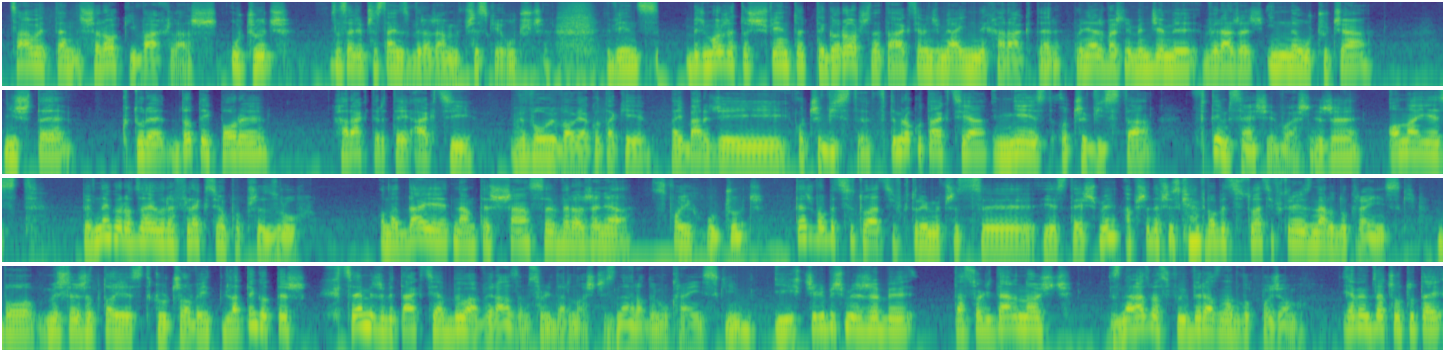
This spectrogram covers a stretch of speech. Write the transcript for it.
Cały ten szeroki wachlarz uczuć, w zasadzie przez taniec wyrażamy wszystkie uczucia. Więc być może to święto tegoroczne, ta akcja będzie miała inny charakter, ponieważ właśnie będziemy wyrażać inne uczucia niż te, które do tej pory charakter tej akcji wywoływał jako takie najbardziej oczywiste. W tym roku ta akcja nie jest oczywista w tym sensie właśnie, że ona jest pewnego rodzaju refleksją poprzez ruch. Ona daje nam też szansę wyrażenia swoich uczuć, też wobec sytuacji, w której my wszyscy jesteśmy, a przede wszystkim wobec sytuacji, w której jest naród ukraiński, bo myślę, że to jest kluczowe i dlatego też chcemy, żeby ta akcja była wyrazem solidarności z narodem ukraińskim i chcielibyśmy, żeby ta solidarność znalazła swój wyraz na dwóch poziomach. Ja bym zaczął tutaj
